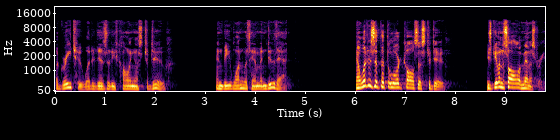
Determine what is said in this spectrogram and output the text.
agree to what it is that He's calling us to do, and be one with Him and do that. Now, what is it that the Lord calls us to do? He's given us all a ministry,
